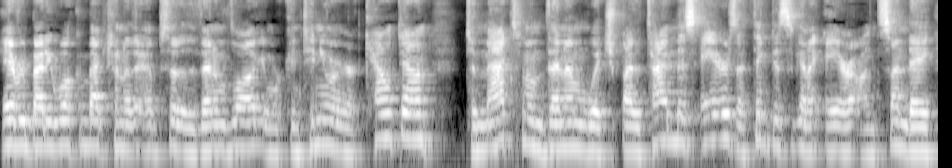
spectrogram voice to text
Hey everybody, welcome back to another episode of the Venom Vlog, and we're continuing our countdown to Maximum Venom, which by the time this airs, I think this is going to air on Sunday.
